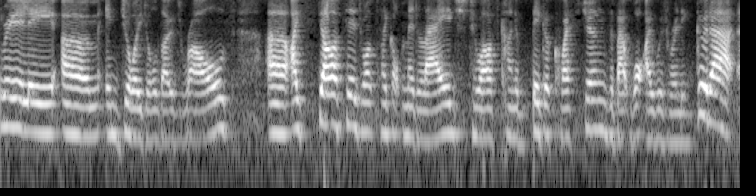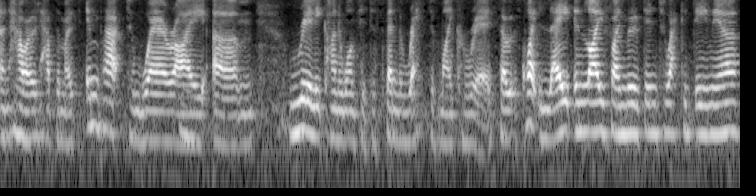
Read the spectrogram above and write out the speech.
really um, enjoyed all those roles. Uh, I started once I got middle aged to ask kind of bigger questions about what I was really good at and how I would have the most impact and where I um, really kind of wanted to spend the rest of my career. So it was quite late in life I moved into academia.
